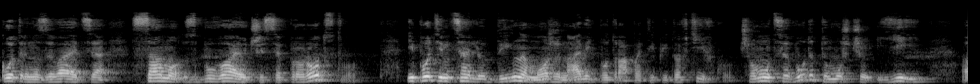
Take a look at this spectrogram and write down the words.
котрий називається самозбуваючеся пророцтво. І потім ця людина може навіть потрапити під автівку. Чому це буде? Тому що їй е,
